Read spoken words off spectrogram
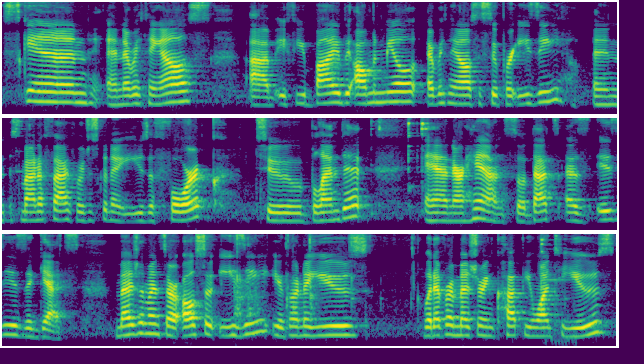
skin and everything else. Um, if you buy the almond meal, everything else is super easy. And as a matter of fact, we're just gonna use a fork to blend it and our hands. So that's as easy as it gets. Measurements are also easy. You're going to use whatever measuring cup you want to use.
